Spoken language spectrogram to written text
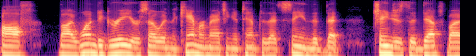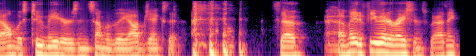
off by one degree or so in the camera matching attempt to that scene that that changes the depth by almost two meters in some of the objects that. so yeah. I made a few iterations, but I think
